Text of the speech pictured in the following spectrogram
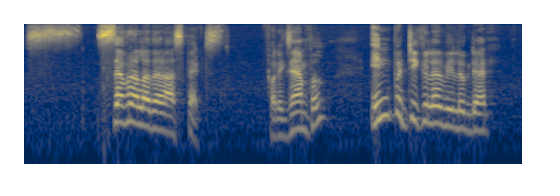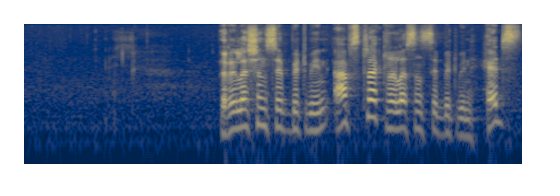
several other aspects. For example, in particular we looked at the relationship between abstract relationship between heads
